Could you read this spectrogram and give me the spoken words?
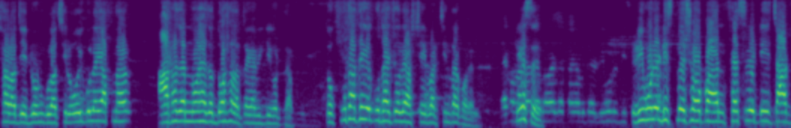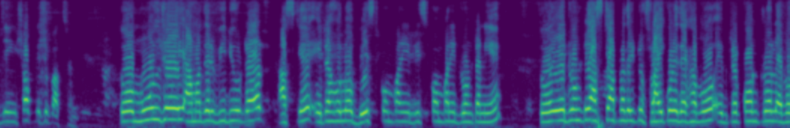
ছাড়া যে ড্রোনগুলা ছিল ওইগুলাই আপনার আট হাজার নয় হাজার দশ হাজার টাকা বিক্রি করতাম। তো কোথা থেকে কোথায় চলে আসছে এবার চিন্তা করেন। ঠিক আছে? 9,000 টাকার ভিতরে remote display রিমোটের ডিসপ্লে সহ পান ফ্যাসিলিটি চার্জিং সবকিছু পাচ্ছেন। তো মূল যে আমাদের ভিডিওটার আজকে এটা হলো বেস্ট কোম্পানি বেস্ট কোম্পানি ড্রোনটা নিয়ে। তো এই ড্রোনটি আজকে আপনাদের একটু ফ্লাই করে দেখাবো এটার কন্ট্রোল এবং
